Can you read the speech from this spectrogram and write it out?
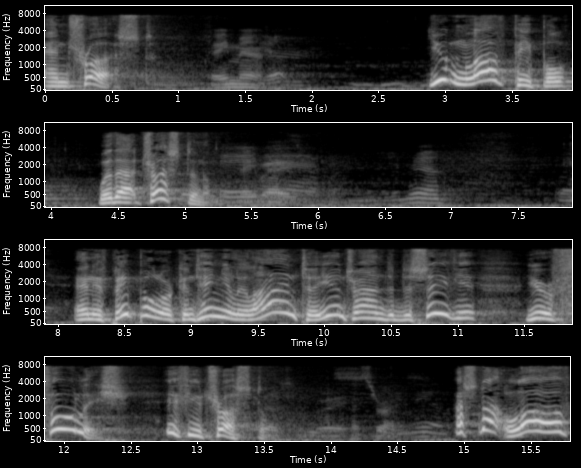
and trust. Amen. You can love people without trusting them. And if people are continually lying to you and trying to deceive you, you're foolish if you trust them. That's right. That's not love,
